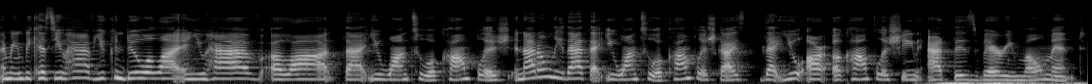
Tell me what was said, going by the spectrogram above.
I mean, because you have, you can do a lot and you have a lot that you want to accomplish. And not only that, that you want to accomplish, guys, that you are accomplishing at this very moment.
